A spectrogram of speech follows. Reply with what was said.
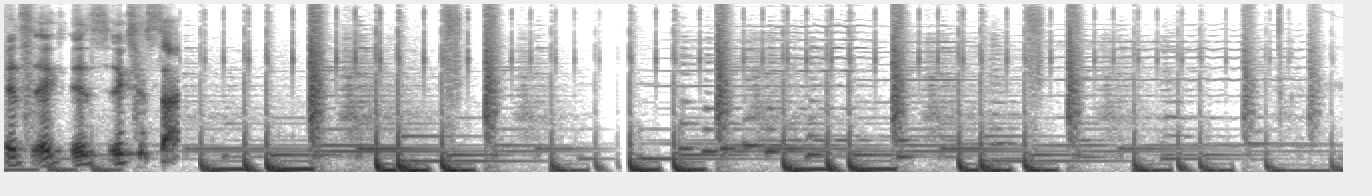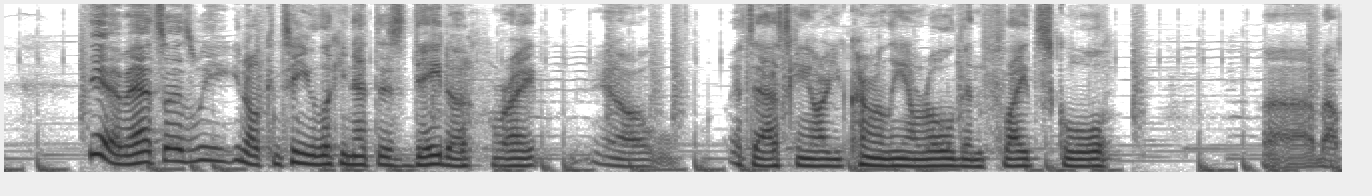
it's, it's, it's exciting Yeah, man. So as we, you know, continue looking at this data, right? You know, it's asking, are you currently enrolled in flight school? Uh, about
